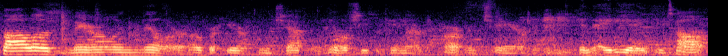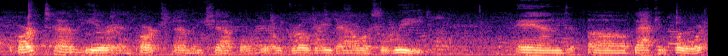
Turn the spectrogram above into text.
followed Marilyn Miller over here from Chapel Hill. She became our department chair in eighty-eight and taught part-time here and part-time in Chapel Hill, drove eight hours a week and, uh, back and forth,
